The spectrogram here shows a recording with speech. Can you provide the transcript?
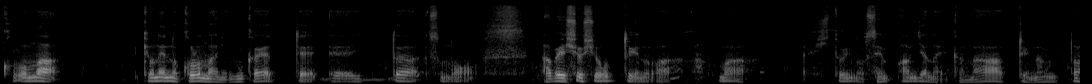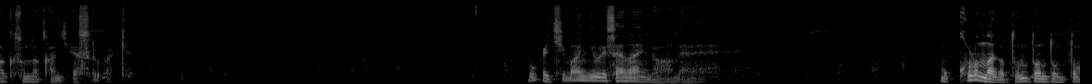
コロナ去年のコロナに向かっていったその安倍首相というのはまあ一人の戦犯じゃないかなというなんとなくそんな感じがするわけ。僕が一番許せないのはねもうコロナがどんどんどんどん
